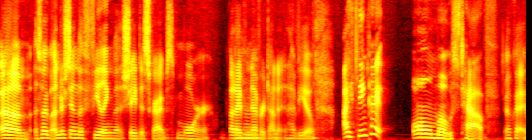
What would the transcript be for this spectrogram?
Um, so I've understand the feeling that Shea describes more, but Mm-hmm. I've never done it. Have you? I think I almost have. Okay.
